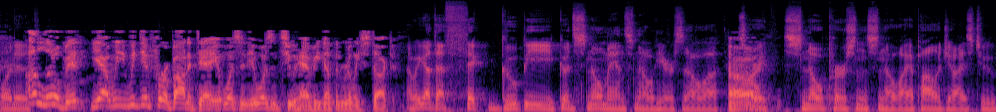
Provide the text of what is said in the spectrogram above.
Or did it... A little bit. Yeah, we, we did for about a day. It wasn't it wasn't too heavy. Nothing really stuck. And we got that thick, goopy, good snowman snow here. So uh, Oh. sorry, snow person snow. I apologize to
